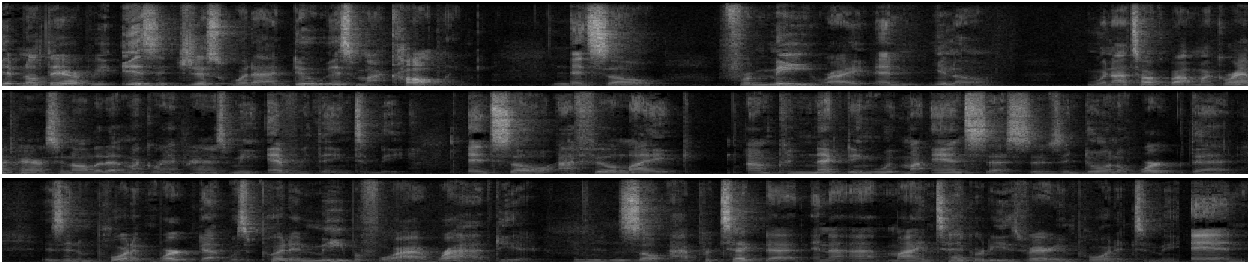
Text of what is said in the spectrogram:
hypnotherapy isn't just what I do, it's my calling. Mm. And so for me, right, and you know, when I talk about my grandparents and all of that, my grandparents mean everything to me. And so I feel like I'm connecting with my ancestors and doing a work that is an important work that was put in me before I arrived here. Mm-hmm. So I protect that, and I, I, my integrity is very important to me. And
